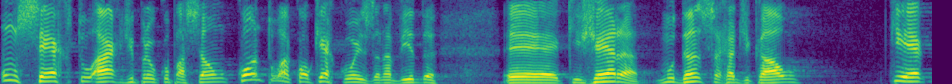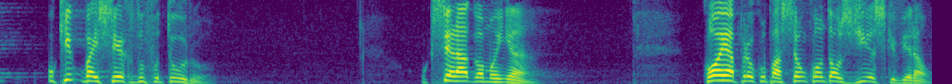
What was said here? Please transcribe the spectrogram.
um certo ar de preocupação quanto a qualquer coisa na vida é, que gera mudança radical, que é o que vai ser do futuro, o que será do amanhã, qual é a preocupação quanto aos dias que virão.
